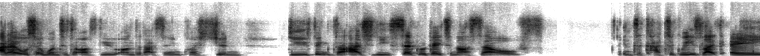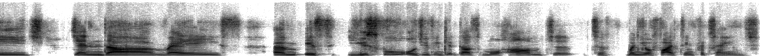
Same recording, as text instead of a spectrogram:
and I also wanted to ask you under that same question, do you think that actually segregating ourselves into categories like age, gender, race, um, is useful, or do you think it does more harm to, to when you're fighting for change?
